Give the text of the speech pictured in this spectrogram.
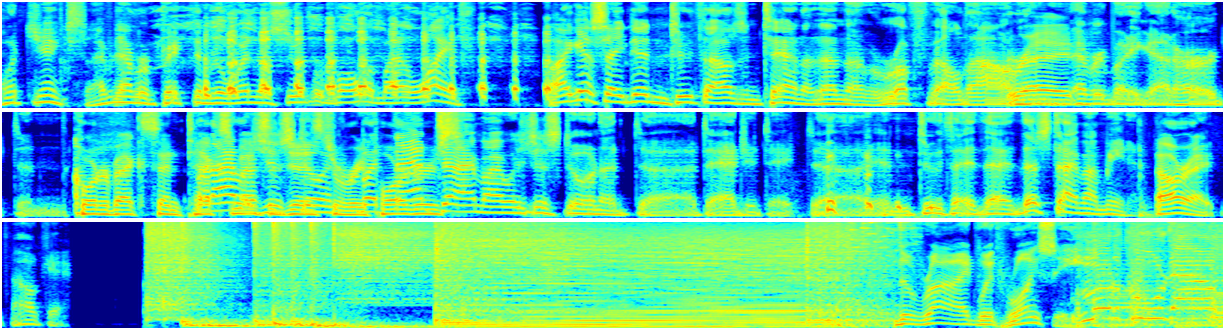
What jinx? I've never picked them to win the Super Bowl in my life. I guess I did in 2010, and then the roof fell down. Right. And everybody got hurt. And Quarterback sent text I was just messages doing, to reporters. But that time I was just doing it uh, to agitate. Uh, in two th- this time I mean it. All right. Okay. The Ride with Royce Motor cool down,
